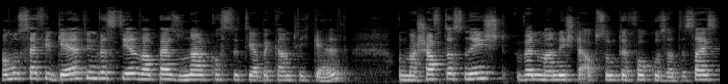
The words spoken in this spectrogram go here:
man muss sehr viel Geld investieren, weil Personal kostet ja bekanntlich Geld. Und man schafft das nicht, wenn man nicht der absolute Fokus hat. Das heißt,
